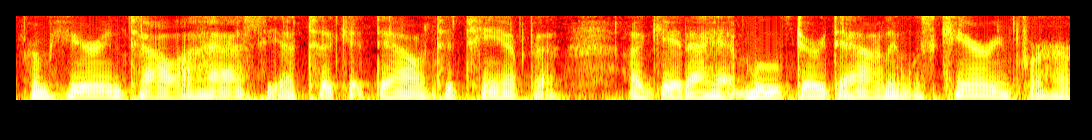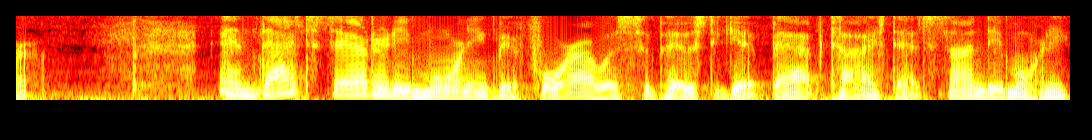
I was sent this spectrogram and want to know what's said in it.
from here in Tallahassee. I took it down to Tampa. Again, I had moved her down and was caring for her. And that Saturday morning, before I was supposed to get baptized that Sunday morning,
